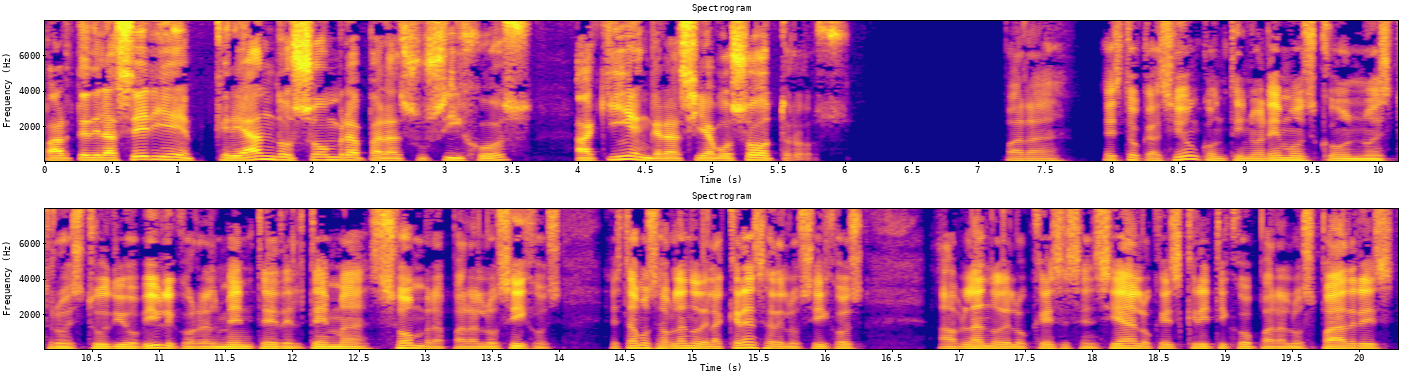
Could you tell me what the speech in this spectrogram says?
parte de la serie Creando sombra para sus hijos, aquí en Gracia a vosotros. Para esta ocasión continuaremos con nuestro estudio bíblico realmente del tema sombra para los hijos. Estamos hablando de la crianza de los hijos, hablando de lo que es esencial, lo que es crítico para los padres,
